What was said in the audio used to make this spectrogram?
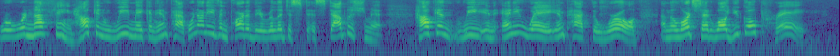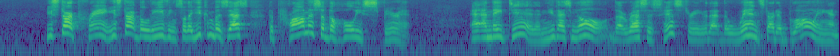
we're, we're nothing. How can we make an impact? We're not even part of the religious establishment. How can we in any way impact the world? And the Lord said, Well, you go pray. You start praying. You start believing so that you can possess the promise of the Holy Spirit. And they did. And you guys know the rest is history that the wind started blowing and,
